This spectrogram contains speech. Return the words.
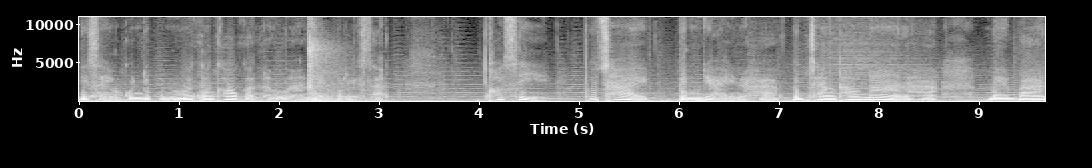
นิสัยของคนญี่ปุ่นเมื่อต้องเข้าการทำงานในบริษัท ข้อ 4 ผู้ชายเป็นใหญ่นะคะ เป็นช้างเท่าหน้านะคะ แม่บ้าน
